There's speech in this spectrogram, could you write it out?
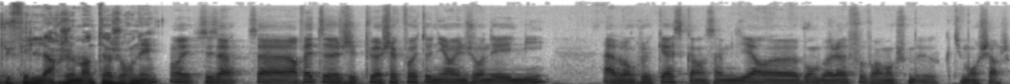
Tu fais largement ta journée. Oui, c'est ça. ça. En fait, j'ai pu à chaque fois tenir une journée et demie avant que le casque commence à me dire euh, bon bah là il faut vraiment que, tu m'en charges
